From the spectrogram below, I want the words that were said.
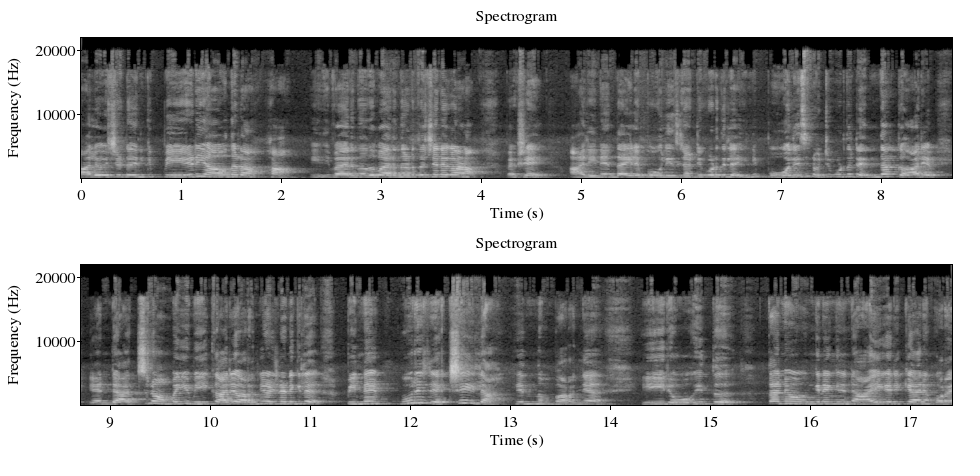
ആലോചിച്ചിട്ട് എനിക്ക് പേടിയാവുന്നടാ. ഹാ ഇനി വരുന്നത് വരുന്നിടത്ത് വെച്ച് കാണാം. പക്ഷേ അലീന എന്തായാലും പോലീസിന് ഒറ്റ കൊടുത്തില്ല ഇനി പോലീസിന് ഒറ്റ കൊടുത്തിട്ട് എന്താ കാര്യം? എന്റെ അച്ഛനും അമ്മയും ഈ കാര്യം അറിഞ്ഞു കഴിഞ്ഞിട്ടുണ്ടെങ്കിൽ പിന്നെ ഒരു രക്ഷയില്ല എന്നും പറഞ്ഞ് ഈ രോഹിത്ത് തന്നെ ഇങ്ങനെ ഇങ്ങനെ ന്യായീകരിക്കാനും കുറേ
